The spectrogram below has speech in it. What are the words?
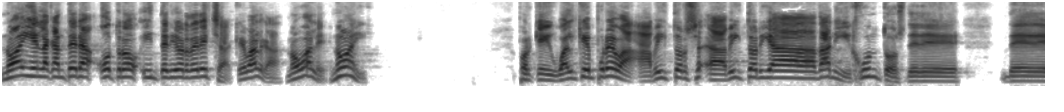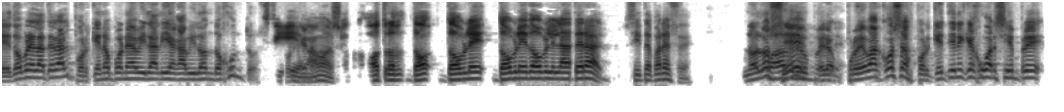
¿No hay en la cantera otro interior derecha que valga? No vale, no hay. Porque igual que prueba a Víctor, a Víctor y a Dani juntos de de doble lateral, ¿por qué no pone a Vilal y a Gabilondo juntos? Sí, vamos, otro doble, doble, doble lateral, si te parece. No lo sé, pero prueba cosas. ¿Por qué tiene que jugar siempre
